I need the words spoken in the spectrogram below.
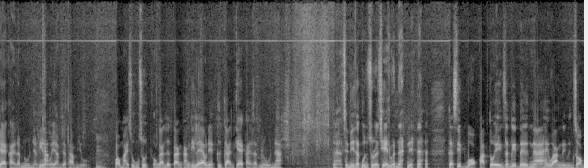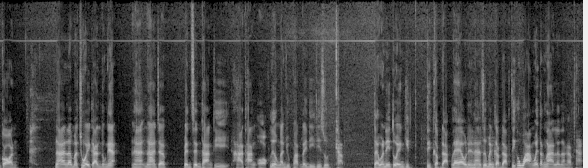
แก้ไขรัฐธรรมนูญอย่างที่ครัเราบพยายามจะทำอยู่อืมเป้าหมายสูงสุดของการเลือกตั้งครั้งที่แล้วเนี่ยคือการแก้ไขรัฐธรรมนูญนะนะทีนี้ถ้าคุณสุรเชษฐ์วันนั้นเนี่ยนะกระซิบบอกพักตัวเองสักนิดหนึ่งนะ ให้วางหนึ่งหนึ่งสองก่อนนะแล้วมาช่วยกันตรงเนี้ยนะน่าจะเป็นเส้นทางที่หาทางออกเรื่องของการยุบพักได้ดีที่สุดครับ แต่วันนี้ตัวเองติดติดกับดักแล้วเนี่ยนะซึ่งเป็นกับดักที่เขาวางไว้ตั้งนานแล้วนะครับครับ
